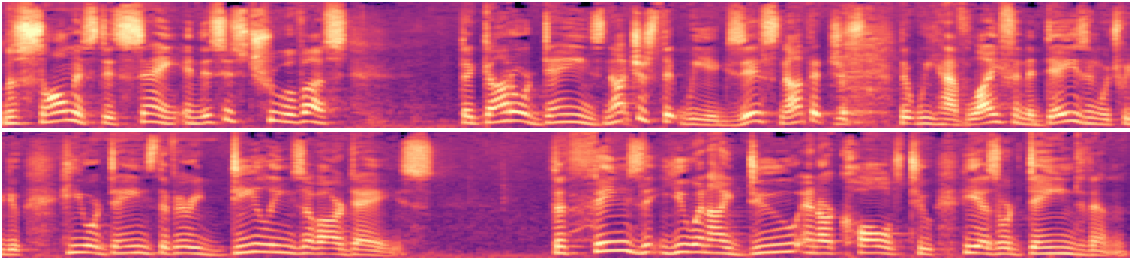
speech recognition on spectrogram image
The psalmist is saying, and this is true of us, that God ordains not just that we exist, not that just that we have life in the days in which we do, He ordains the very dealings of our days. The things that you and I do and are called to, He has ordained them.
